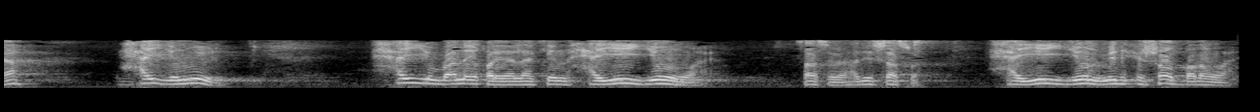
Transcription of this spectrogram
ya xayun mu xayun baa nay qoraya laakiin xayiyun waay. Saas wey xadiis saas waa xayiyun mid xishood badan waay.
